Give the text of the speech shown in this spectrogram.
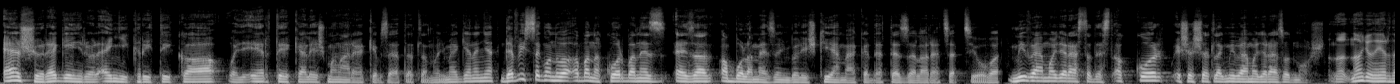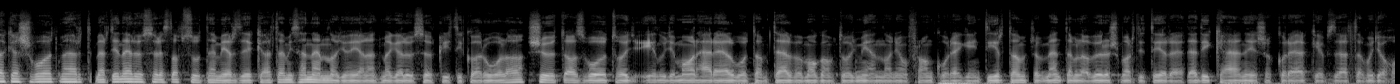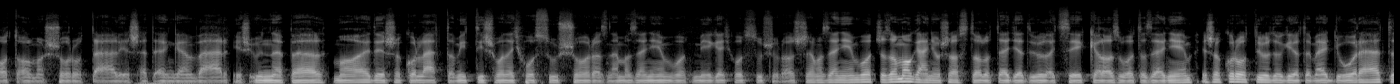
Első regényről ennyi kritika, vagy értékelés ma már elképzelhetetlen, hogy megjelenjen, de visszagondolva abban a korban ez, ez a, abból a mezőnyből is kiemelkedett ezzel a recepcióval. Mivel magyaráztad ezt akkor, és esetleg mivel magyarázod most? Na, nagyon érdekes volt, mert, mert én először ezt abszolút nem érzékeltem, hiszen nem nagyon jelent meg először kritika róla. Sőt, az volt, hogy én ugye marhára el voltam telve magamtól, hogy milyen nagyon frankó regényt írtam, és mentem le a Vörös Marti térre dedikálni, és akkor elképzeltem, hogy a hatalmas sor ott áll, és hát engem vár, és ünnepel majd, és akkor láttam, itt is van egy hosszú sor, az nem az enyém volt, még egy hosszú sor, az sem az enyém volt, és az a magányos asztal ott egyedül egy székkel az volt az enyém, és akkor ott üldögéltem egy órát.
